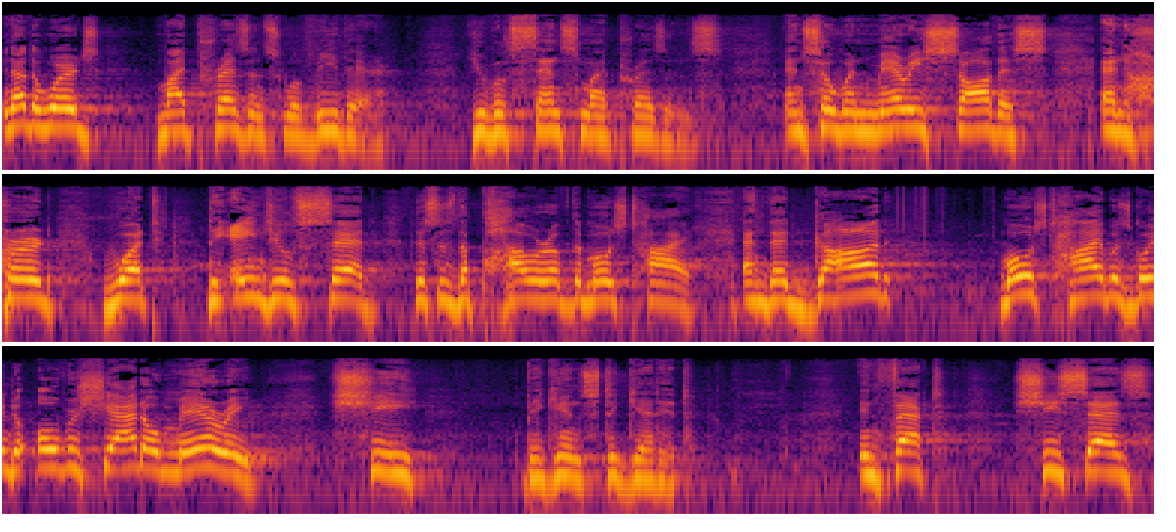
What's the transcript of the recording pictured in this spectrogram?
In other words, my presence will be there. You will sense my presence. And so when Mary saw this and heard what the angel said, This is the power of the Most High, and that God most High was going to overshadow Mary, she begins to get it. In fact, she says,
